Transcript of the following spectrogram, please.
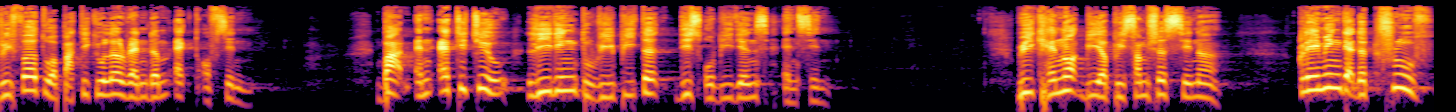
refer to a particular random act of sin, but an attitude leading to repeated disobedience and sin. We cannot be a presumptuous sinner claiming that the truth,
